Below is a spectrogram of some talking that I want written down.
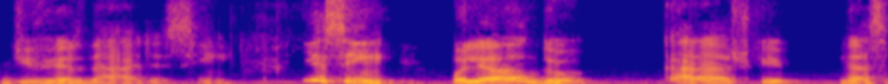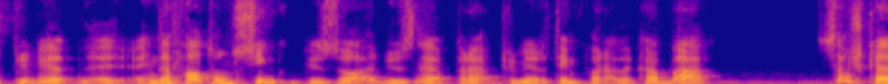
de verdade, assim. E assim, olhando, cara, acho que nessa primeira. Ainda faltam cinco episódios, né, para a primeira temporada acabar. Você acha que a,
